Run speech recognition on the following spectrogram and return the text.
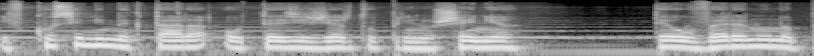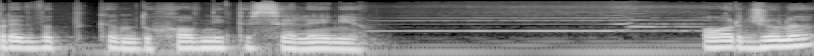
И вкусили нектара от тези жертвоприношения, те уверено напредват към духовните селения. О Арджуна,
